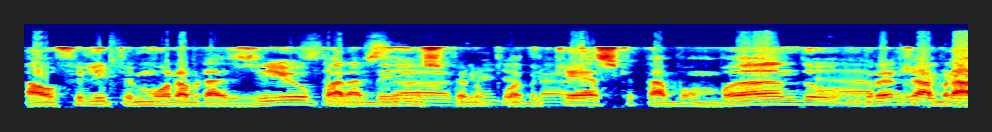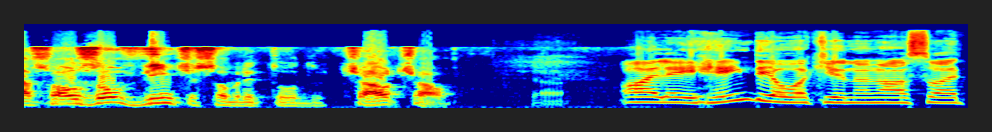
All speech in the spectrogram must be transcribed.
Ao Felipe Moura Brasil, Salve, parabéns salve, pelo podcast abraço. que está bombando. Ah, um grande obrigado, abraço aos Bruno. ouvintes, sobretudo. Tchau, tchau. Olha, e rendeu aqui no nosso WhatsApp.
